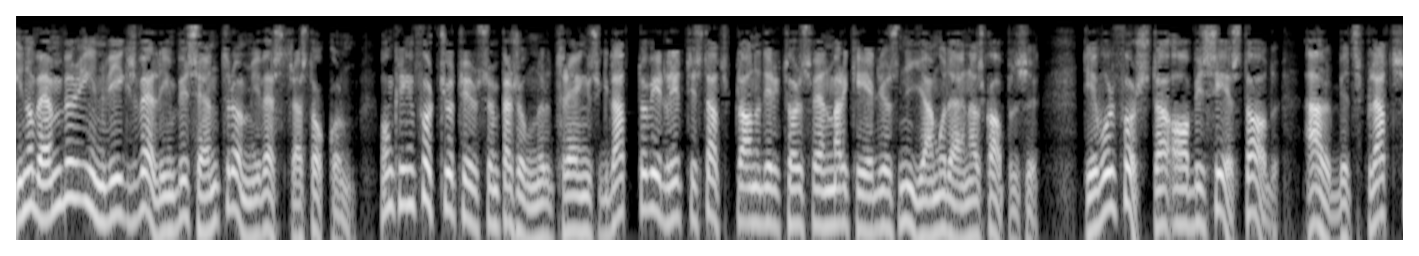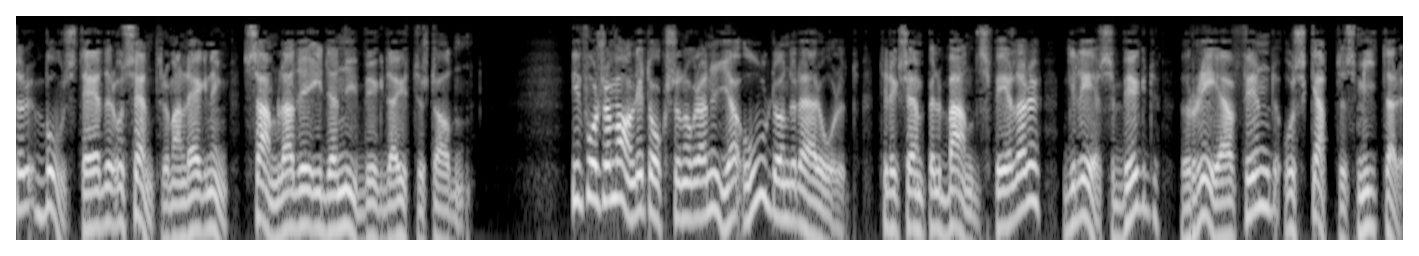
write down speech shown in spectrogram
I november invigs Vällingby centrum i västra Stockholm. Omkring 40 000 personer trängs glatt och villigt till stadsplanedirektör Sven Markelius nya moderna skapelse. Det är vår första ABC-stad, arbetsplatser, bostäder och centrumanläggning samlade i den nybyggda ytterstaden. Vi får som vanligt också några nya ord under det här året, till exempel bandspelare, glesbygd, reafynd och skattesmitare.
